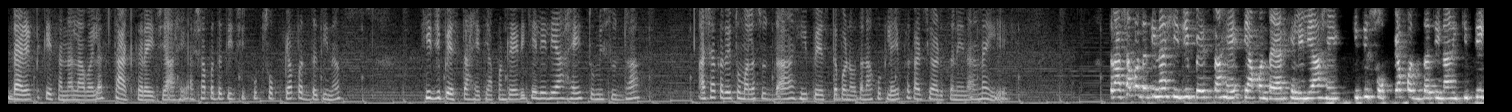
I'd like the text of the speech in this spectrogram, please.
डायरेक्ट केसांना लावायला स्टार्ट करायची आहे. अशा पद्धतीची खूप सोप्या पद्धतीनं ही जी पेस्ट आहे ती आपण रेडी केलेली आहे. तुम्हीसुद्धा अशा करते तुम्हालासुद्धा ही पेस्ट बनवताना कुठल्याही प्रकारची अडचण येणार नाही आहे तर अशा पद्धतीनं ही जी पेस्ट आहे ती आपण तयार केलेली आहे. किती सोप्या पद्धतीनं आणि किती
